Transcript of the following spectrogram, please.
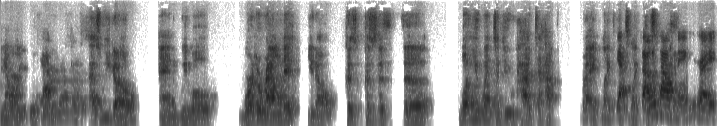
You know, we, will yeah. figure it out as we go and we will work around it, you know, because because the the what you went to do had to happen, right? Like yeah, it's like that was happening, right?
